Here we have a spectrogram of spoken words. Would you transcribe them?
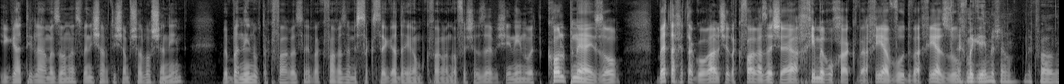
הגעתי לאמזונס ונשארתי שם שלוש שנים, ובנינו את הכפר הזה, והכפר הזה משגשג עד היום, כפר הנופש הזה, ושינינו את כל פני האזור, בטח את הגורל של הכפר הזה שהיה הכי מרוחק והכי אבוד והכי עזוב. איך מגיעים לשם, לכפר הזה?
